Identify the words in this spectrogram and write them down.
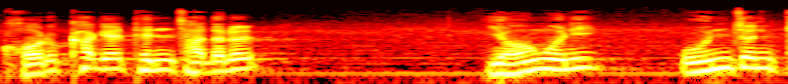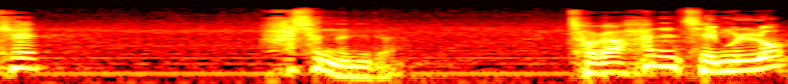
거룩하게 된 자들을 영원히 온전케 하셨느니라. 저가 한 제물로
